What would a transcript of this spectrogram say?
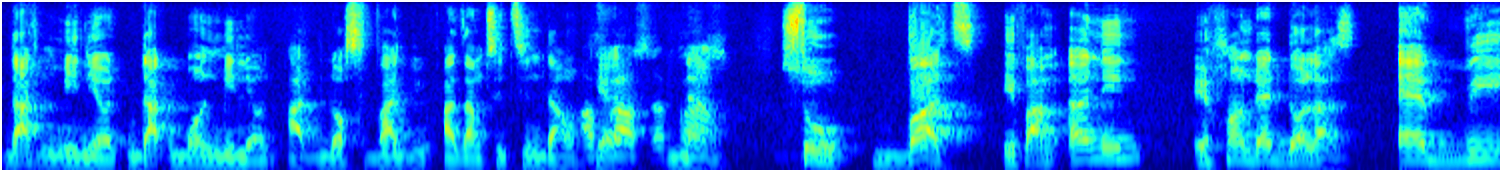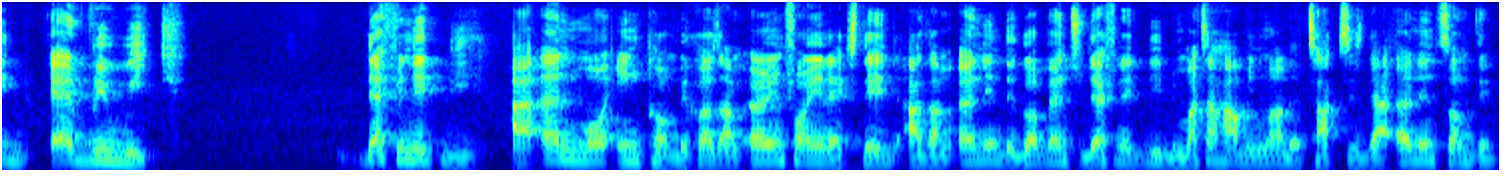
That million, that one million had lost value as I'm sitting down of here course, now. Course. So, but if I'm earning a hundred dollars every every week, definitely I earn more income because I'm earning foreign exchange. As I'm earning, the government to definitely, no matter how minimal the taxes, they're earning something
